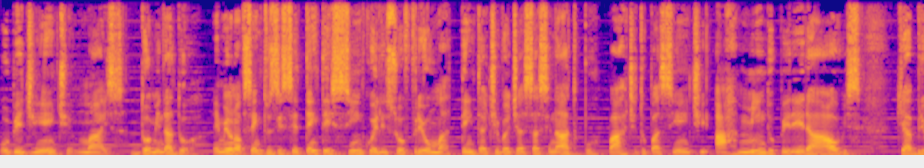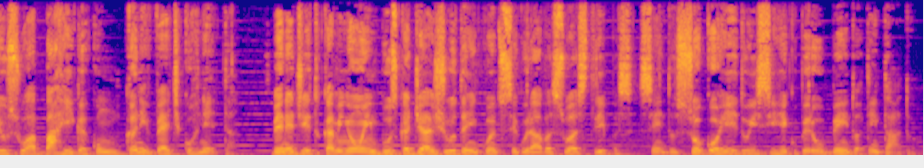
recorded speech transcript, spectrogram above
obediente, mas dominador. Em 1975, ele sofreu uma tentativa de assassinato por parte do paciente Armindo Pereira Alves, que abriu sua barriga com um canivete corneta. Benedito caminhou em busca de ajuda enquanto segurava suas tripas, sendo socorrido e se recuperou bem do atentado.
